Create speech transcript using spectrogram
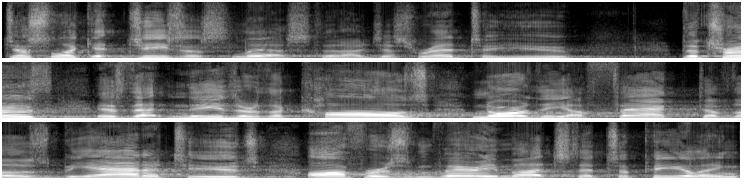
Just look at Jesus' list that I just read to you. The truth is that neither the cause nor the effect of those Beatitudes offers very much that's appealing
